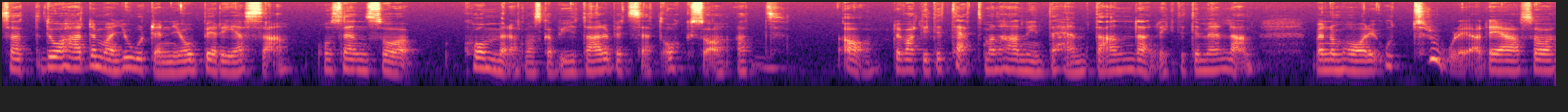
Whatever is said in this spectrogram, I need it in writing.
Så att då hade man gjort en jobbig resa och sen så kommer att man ska byta arbetssätt också. Att ja, det var lite tätt, man hann inte hämta andan riktigt emellan. Men de har varit otroliga. Det är alltså,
